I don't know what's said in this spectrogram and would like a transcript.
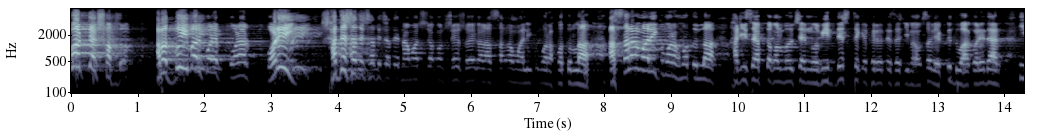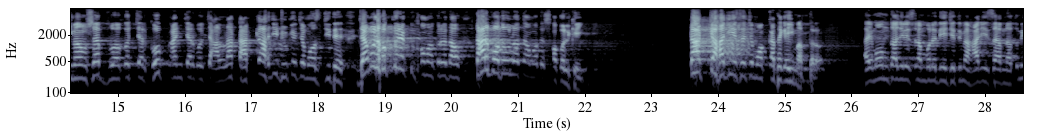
প্রত্যেক শব্দ। আবার দুইবার করে পড়ার পরেই সাথে সাথে সাথে সাথে নামাজ যখন শেষ হয়ে গেল, আসসালামু আলাইকুম রহমতুল্লাহ, আসসালামু আলাইকুম রহমতুল্লাহ, হাজি সাহেব তখন বলছেন, নবীর দেশ থেকে ফেরত এসেছি, ইমাম সাহেব একটু দোয়া করে দেন। ইমাম সাহেব দোয়া করছে আর খুব কাঞ্চার বলছে, আল্লাহ টাটকা হাজি ঢুকেছে মসজিদে, যেমন হোক করে একটু ক্ষমা করে দাও, তার বদৌলতে আমাদের সকলকেই। টাটকা হাজি এসেছে মক্কা থেকে এই মাত্র। এই মমতাজুল ইসলাম বলে দিয়েছি, তুমি হাজি সাহেব না, তুমি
